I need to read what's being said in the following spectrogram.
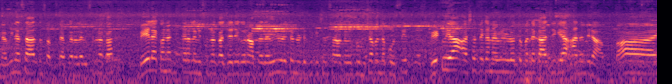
नवीन असाल तर सबस्क्राईब करायला विसरू नका. बेल आयकॉन क्लिक करायला विसरू नका जेणेकरून आपल्या नवीन व्हिडिओचे नोटिफिकेशन सर्व तुमच्यापर्यंत पोहोचतील. भेटूया अशाच एका नवीन व्हिडिओ तोपर्यंत काळजी घ्या आनंदी राहा. बाय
